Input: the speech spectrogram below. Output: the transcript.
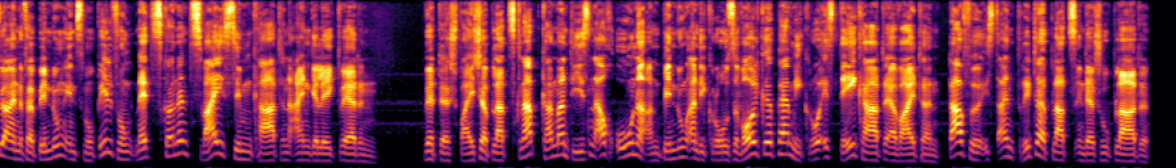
Für eine Verbindung ins Mobilfunknetz können zwei SIM-Karten eingelegt werden. Wird der Speicherplatz knapp, kann man diesen auch ohne Anbindung an die große Wolke per MicroSD-Karte erweitern, dafür ist ein dritter Platz in der Schublade.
